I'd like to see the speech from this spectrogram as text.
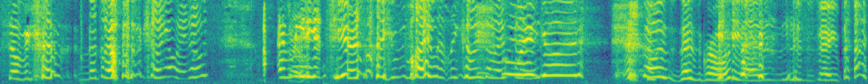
So because the throw up was coming out my nose, immediate tears like violently coming down my Oh face. Oh my god. That was that's gross. yeah, it was, it was very bad.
